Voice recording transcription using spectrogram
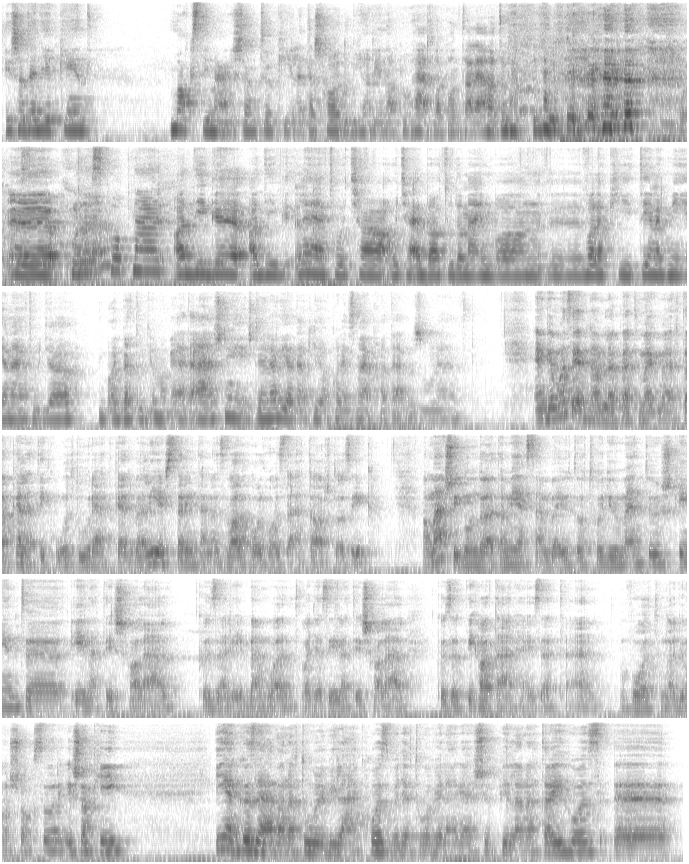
és az egyébként maximálisan tökéletes Haldubihari napló hátlapon található horoszkópnál, addig, addig lehet, hogyha, hogyha ebbe a tudományban valaki tényleg mélyen el tudja, vagy be tudja magát ásni, és tényleg érdekli, akkor ez meghatározó lehet. Engem azért nem lepett meg, mert a keleti kultúrát kedveli, és szerintem ez valahol hozzá tartozik. A másik gondolat, ami eszembe jutott, hogy ő mentősként élet és halál közelében volt, vagy az élet és halál közötti határhelyzeten volt nagyon sokszor, és aki ilyen közel van a túlvilághoz, vagy a túlvilág első pillanataihoz,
